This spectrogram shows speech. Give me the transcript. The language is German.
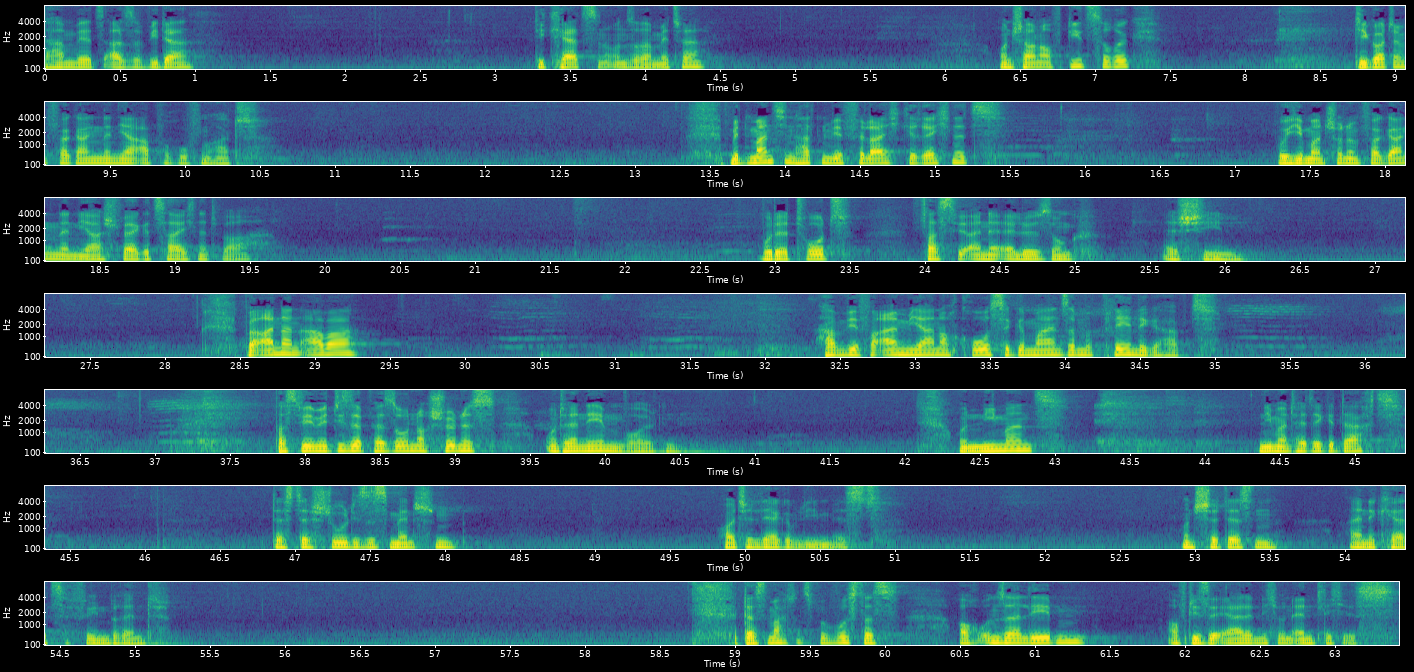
Da haben wir jetzt also wieder die Kerzen in unserer Mitte und schauen auf die zurück, die Gott im vergangenen Jahr abberufen hat. Mit manchen hatten wir vielleicht gerechnet, wo jemand schon im vergangenen Jahr schwer gezeichnet war, wo der Tod fast wie eine Erlösung erschien. Bei anderen aber haben wir vor einem Jahr noch große gemeinsame Pläne gehabt, was wir mit dieser Person noch Schönes unternehmen wollten. Und niemand, niemand hätte gedacht, dass der Stuhl dieses Menschen heute leer geblieben ist und stattdessen eine Kerze für ihn brennt. Das macht uns bewusst, dass auch unser Leben auf dieser Erde nicht unendlich ist.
